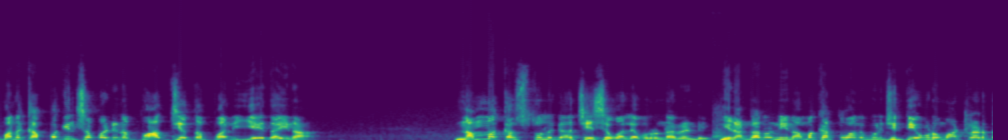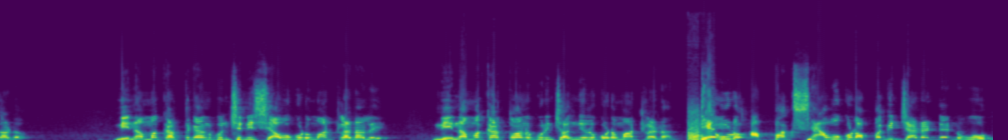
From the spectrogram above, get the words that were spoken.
మనకు అప్పగించబడిన బాధ్యత పని ఏదైనా నమ్మకస్తులుగా చేసే వాళ్ళు ఎవరున్నారండి? నేను అంటాను నీ నమ్మకత్వాన్ని గురించి దేవుడు మాట్లాడతాడు. నీ నమ్మకర్తగాని గురించి నీ సేవకుడు మాట్లాడాలి. నీ నమ్మకత్వాన్ని గురించి అన్యులు కూడా మాట్లాడాలి. దేవుడు అప్ప సేవకుడు అప్పగించాడంటే నువ్వు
